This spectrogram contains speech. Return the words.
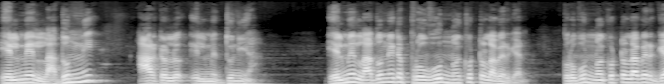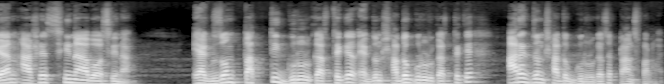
এলমে লাদন্নি আর একটা হলো এলমে দুনিয়া। এলমে লাদন্নি এটা প্রভুর নৈকট্য লাভের জ্ঞান। প্রভুর নৈকট্য লাভের জ্ঞান আসে সিনা বা অসিনা। একজন তাত্ত্বিক গুরুর কাছ থেকে, একজন সাধক গুরুর কাছ থেকে আরেকজন সাধক গুরুর কাছে ট্রান্সফার হয়।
